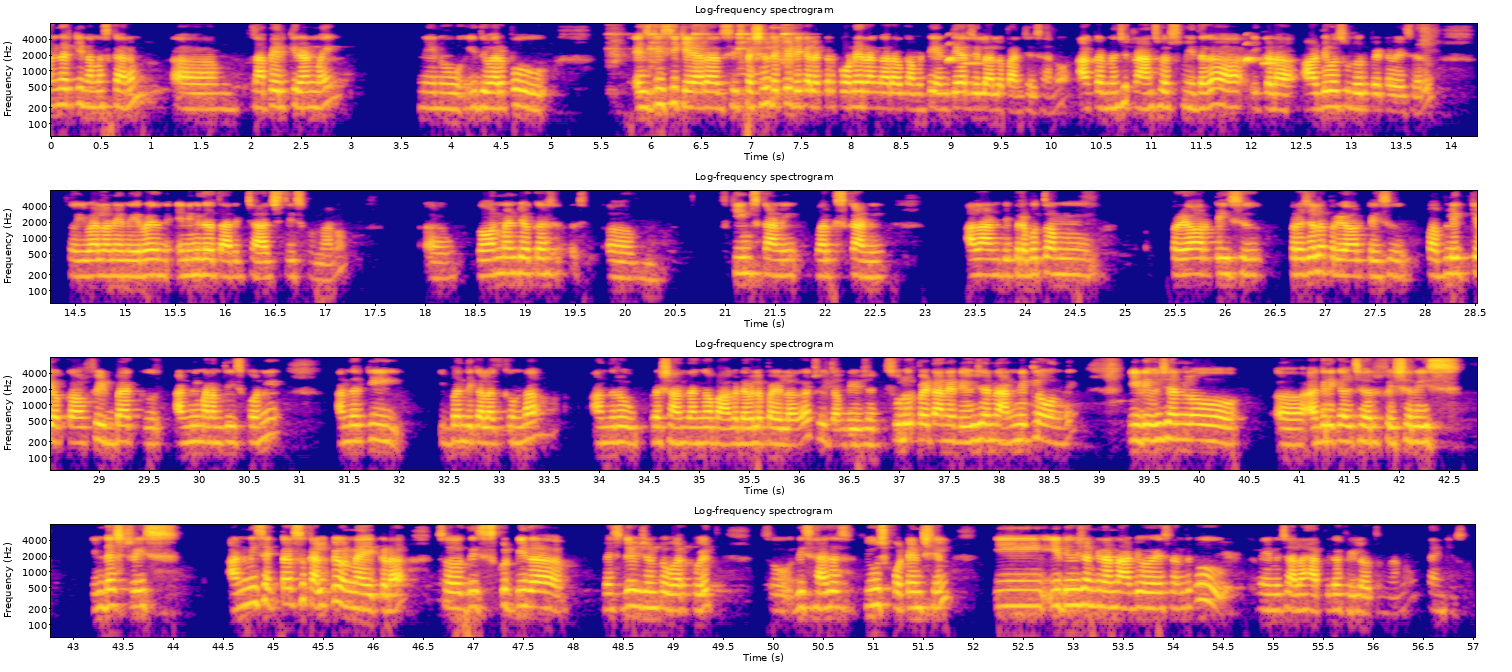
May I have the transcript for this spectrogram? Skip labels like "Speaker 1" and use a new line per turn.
అందరికీ నమస్కారం. నా పేరు కిరణ్మయ్ నేను ఇదివరకు SDC KRRC special deputy collector Kone Ranga Rao committee NTR జిల్లాలో పనిచేశాను. అక్కడ నుంచి ట్రాన్స్ఫర్స్ మీదుగా ఇక్కడ ఆర్డీఓ సూలూరుపేట వేశారు. సో ఇవాళ నేను ఇరవై ఎనిమిదవ తారీఖు ఛార్జ్ తీసుకున్నాను. గవర్నమెంట్ యొక్క స్కీమ్స్ కానీ వర్క్స్ కానీ అలాంటి ప్రభుత్వం ప్రయారిటీస్ ప్రజల ప్రయారిటీస్ పబ్లిక్ యొక్క ఫీడ్బ్యాక్ అన్నీ మనం తీసుకొని అందరికీ ఇబ్బంది కలగకుండా అందరూ ప్రశాంతంగా బాగా డెవలప్ అయ్యేలాగా చూద్దాం డివిజన్ సూలూరుపేట అనే డివిజన్ అన్నిట్లో ఉంది. ఈ డివిజన్లో అగ్రికల్చర్ ఫిషరీస్ ఇండస్ట్రీస్ అన్ని సెక్టర్స్ కలిపి ఉన్నాయి ఇక్కడ. So this could be the best division to work with so this has a huge potential ఈ ఈ డివిజన్కి నన్ను ఆర్డీఓ వేసినందుకు నేను చాలా హ్యాపీగా ఫీల్ అవుతున్నాను. Thank you, sir.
